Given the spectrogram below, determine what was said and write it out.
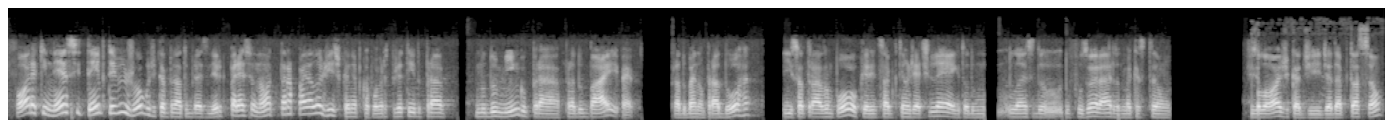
Fora que nesse tempo teve um jogo de Campeonato Brasileiro que parece ou não atrapalha a logística, né? Porque o Palmeiras podia ter ido pra, no domingo para Dubai, é, para Dubai não, para Doha. E isso atrasa um pouco, a gente sabe que tem um jet lag, todo o lance do, do fuso horário, toda uma questão fisiológica de, de adaptação.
